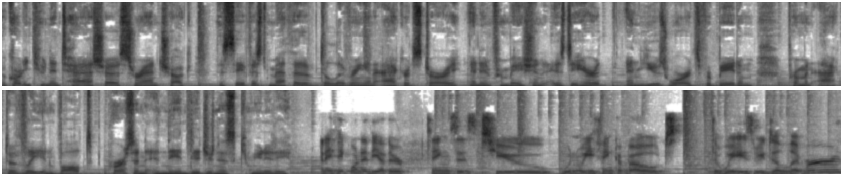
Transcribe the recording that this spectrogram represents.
According to Natasha Saranchuk, the safest method of delivering an accurate story and information is to hear and use words verbatim from an actively involved person in the Indigenous community. And I think one of the other things is to, when we think about the ways we deliver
